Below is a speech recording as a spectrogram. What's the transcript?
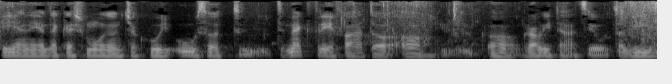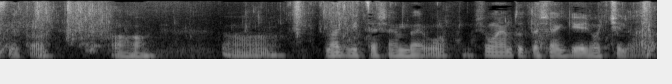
ilyen érdekes módon csak úgy úszott, megtréfálta a, a gravitációt, a víznek a, a, a nagy vicces ember volt. Soha nem tudta senki, hogy hogy csinálja.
